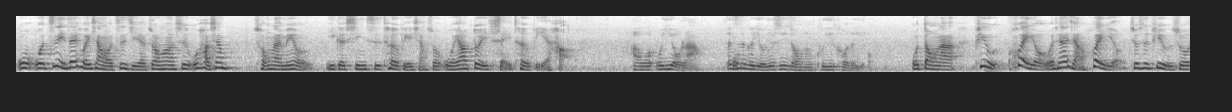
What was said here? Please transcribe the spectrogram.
我我自己在回想我自己的状况是，我好像从来没有一个心思特别想说我要对谁特别好。啊，我我有啦，但是那个有就是一种很 critical 的有，我懂啦，譬如会有，我现在讲会有，就是譬如说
